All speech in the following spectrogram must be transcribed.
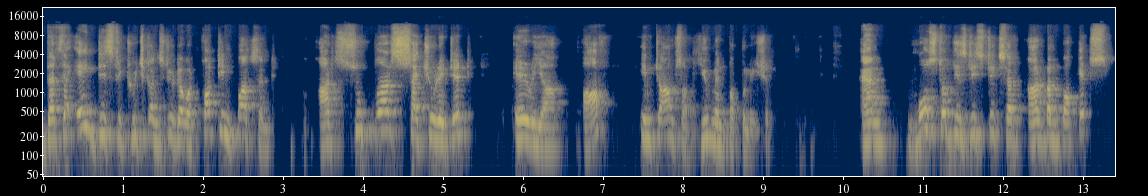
that's the eight district which constitute about 14% are super saturated area of in terms of human population. And most of these districts have urban pockets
